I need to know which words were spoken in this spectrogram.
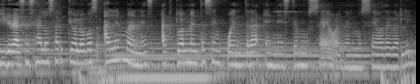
Y gracias a los arqueólogos alemanes actualmente se encuentra en este museo, en el Museo de Berlín.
